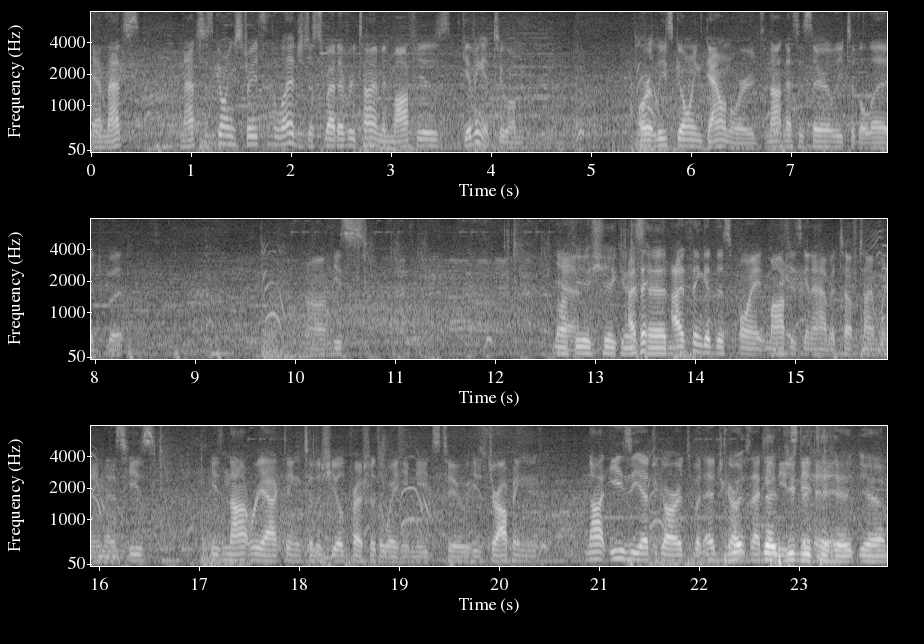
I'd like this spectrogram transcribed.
Yeah, Matt's Matt's just going straight to the ledge just about every time, and Mafia's giving it to him, or at least going downwards, not necessarily to the ledge, but uh, he's. Mafia yeah. shaking I his think head. I think at this point Mafia's gonna have a tough time winning this. He's he's not reacting to the shield pressure the way he needs to. He's dropping not easy edge guards, but edge guards that, that he needs you need to to hit. hit. Yeah.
